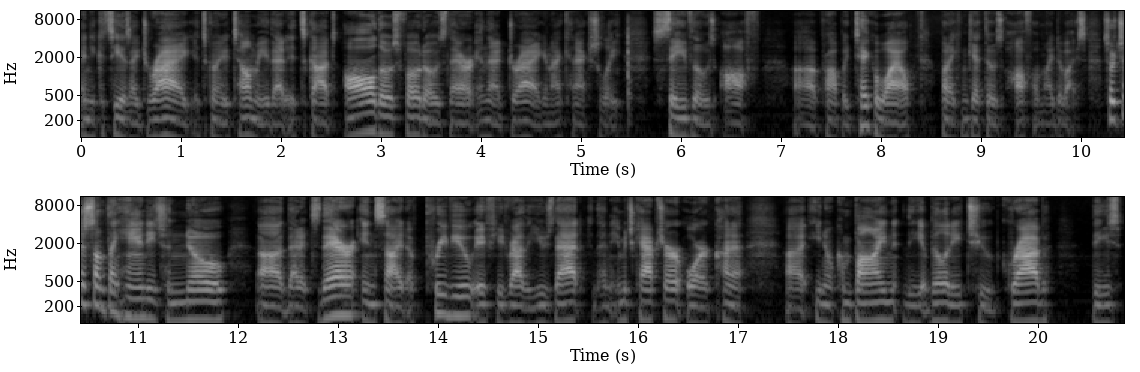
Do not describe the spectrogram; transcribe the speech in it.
and you can see as I drag it's going to tell me that it's got all those photos there in that drag and I can actually save those off. Uh, probably take a while but I can get those off of my device. So it's just something handy to know uh, that it's there inside of Preview if you'd rather use that than image capture or kind of uh, you know, combine the ability to grab these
